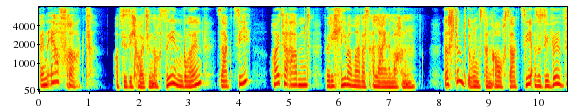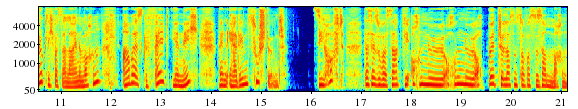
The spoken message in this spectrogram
Wenn er fragt, ob sie sich heute noch sehen wollen, sagt sie, Heute Abend würde ich lieber mal was alleine machen. Das stimmt übrigens dann auch, sagt sie. Also sie will wirklich was alleine machen, aber es gefällt ihr nicht, wenn er dem zustimmt. Sie hofft, dass er sowas sagt wie, ach nö, ach nö, ach bitte, lass uns doch was zusammen machen.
